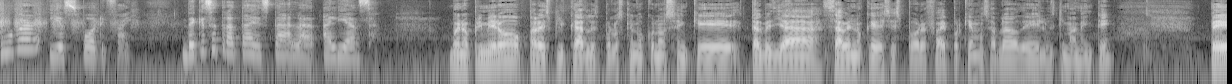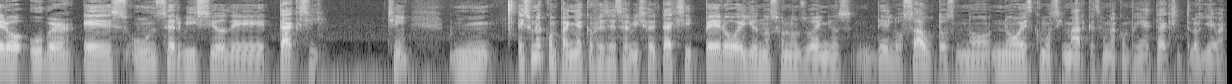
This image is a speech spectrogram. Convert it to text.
Uber y Spotify. ¿De qué se trata esta alianza? Bueno, primero para explicarles por los que no conocen que tal vez ya saben lo que es Spotify porque hemos hablado de él últimamente. Pero Uber es un servicio de taxi, ¿sí? Mm, es una compañía que ofrece servicio de taxi, pero ellos no son los dueños de los autos. No, no es como si marcas a una compañía de taxi y te lo llevan.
